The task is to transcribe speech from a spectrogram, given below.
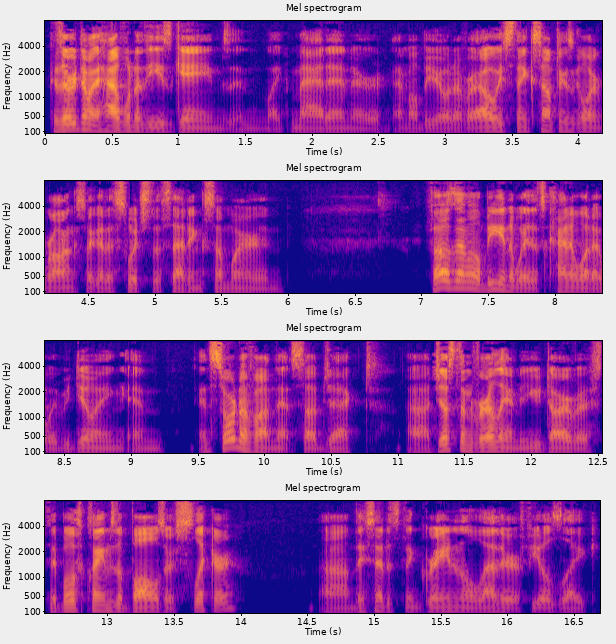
because every time I have one of these games in like Madden or MLB or whatever, I always think something's going wrong, so I got to switch the settings somewhere. And if I was MLB in a way, that's kind of what I would be doing. And and sort of on that subject, uh, Justin Verlander and Yu Darvish, they both claims the balls are slicker. Um, they said it's the grain in the leather. It feels like,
